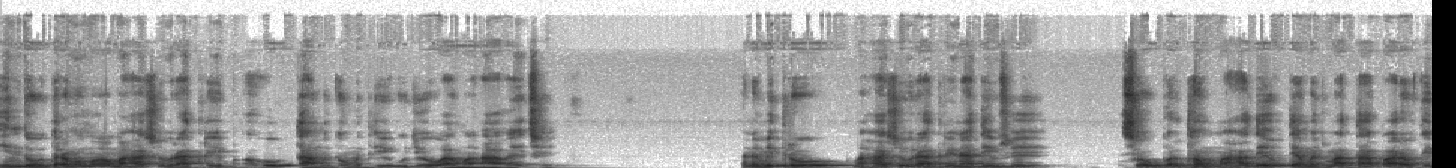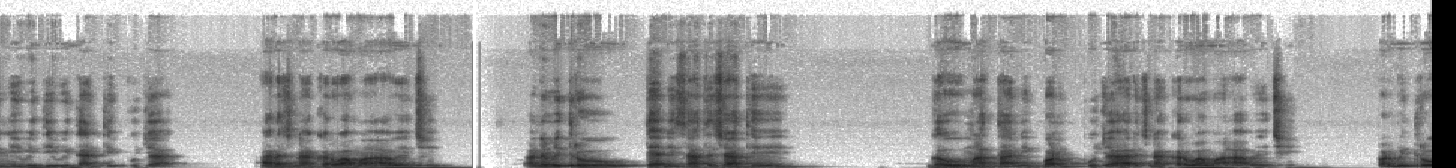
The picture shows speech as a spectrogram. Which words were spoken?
હિન્દુ ધર્મમાં મહાશિવરાત્રિ બહુ ધામધૂમથી ઉજવવામાં આવે છે. અને મિત્રો, મહાશિવરાત્રિના દિવસે સૌ પ્રથમ મહાદેવ તેમજ માતા પાર્વતીની વિધિ વિધાનથી પૂજા આરચના કરવામાં આવે છે. અને મિત્રો, તેની સાથે સાથે ગૌ માતાની પણ પૂજા અર્ચના કરવામાં આવે છે. પણ મિત્રો,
